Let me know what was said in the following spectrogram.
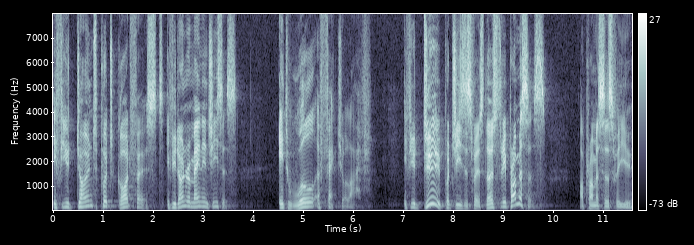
If you don't put God first, if you don't remain in Jesus, it will affect your life. If you do put Jesus first, those three promises are promises for you.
